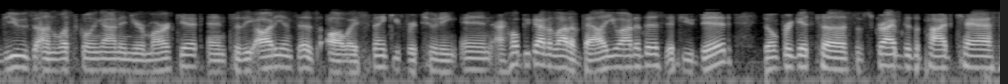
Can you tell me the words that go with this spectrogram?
views on what's going on in your market. And to the audience, as always, thank you for tuning in. I hope you got a lot of value out of this. If you did, don't forget to subscribe to the podcast,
